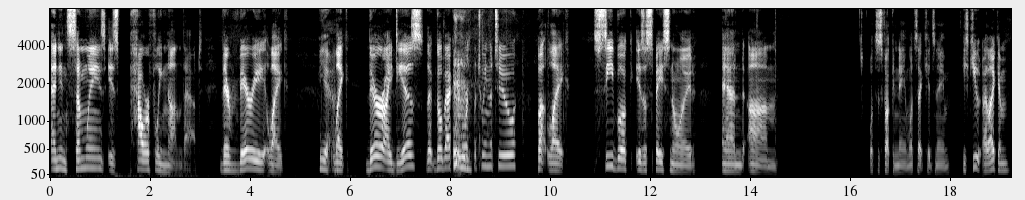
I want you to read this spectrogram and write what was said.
and in some ways is powerfully not that. They're very like Yeah. like there are ideas that go back and forth between the two, but like Seabook is a space noid and um what's his fucking name? What's that kid's name? He's cute. I like him.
